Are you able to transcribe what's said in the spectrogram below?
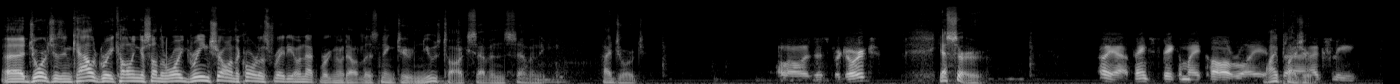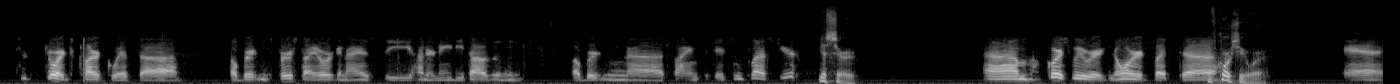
Uh, George is in Calgary calling us on the Roy Green Show on the Corus Radio Network, no doubt listening to News Talk 770. Hi, George. Hello, is this for George? Yes, sir. Oh yeah, thanks for taking my call, Roy. My It's, pleasure. Uh, actually, George Clark with uh, Albertans First. I organized the 180,000 Albertan uh, signed petitions last year. Yes, sir. Um, of course, we were ignored, but uh, of course you were. uh,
